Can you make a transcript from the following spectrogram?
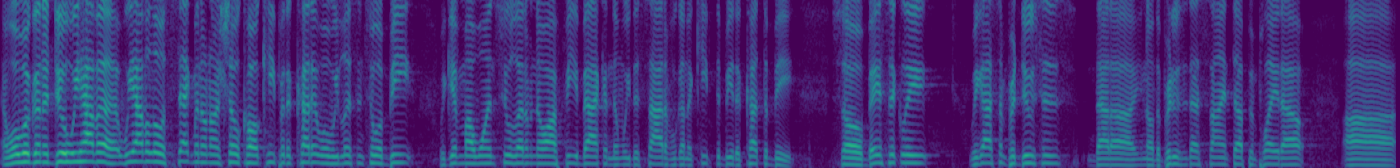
and what we're gonna do, we have a we have a little segment on our show called Keep It or Cut It, where we listen to a beat, we give them our one two, let them know our feedback, and then we decide if we're gonna keep the beat or cut the beat. So basically, we got some producers that uh you know the producers that signed up and played out. Uh,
